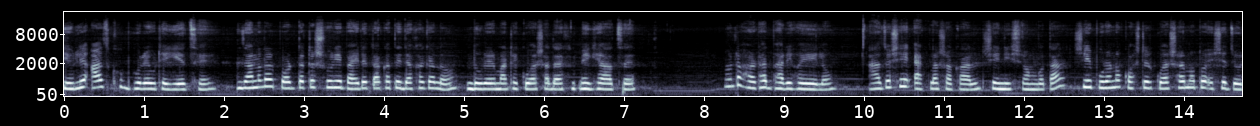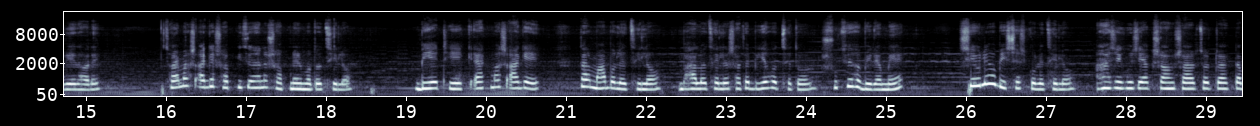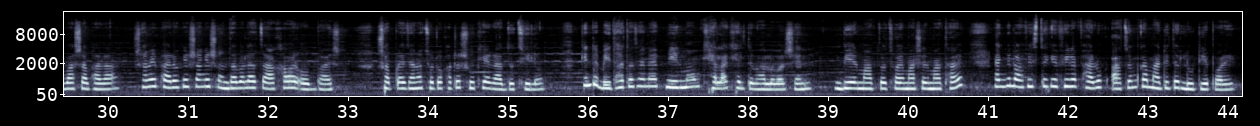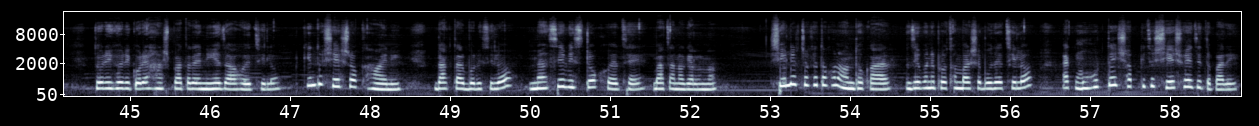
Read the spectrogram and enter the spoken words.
শিউলি আজ খুব ভোরে উঠে গিয়েছে। জানালার পর্দাটা সরিয়ে বাইরে তাকাতে দেখা গেল, দূরের মাঠে কুয়াশা দেখ মেঘে আছে। মনটা হঠাৎ ভারী হয়ে এলো। আজও সেই একলা সকাল, সেই নিঃসঙ্গতা, সেই পুরনো কষ্টের কুয়াশার মতো এসে জড়িয়ে ধরে। ছয় মাস আগে সব কিছু যেন স্বপ্নের মতো ছিল। বিয়ে ঠিক এক মাস আগে তার মা বলেছিল, ভালো ছেলের সাথে বিয়ে হচ্ছে তোর, সুখী হবি রে মেয়ে। শিউলিও বিশ্বাস করেছিল হাসি খুশি এক সংসার, ছোট্ট একটা বাসা ভাড়া। স্বামী ফারুকের সঙ্গে সন্ধ্যাবেলা চা খাওয়ার অভ্যাস। সবটাই যেন ছোটোখাটো সুখের রাজ্য ছিল। কিন্তু বিধাতা যেন এক নির্মম খেলা খেলতে ভালোবাসেন। বিয়ের মাত্র ছয় মাসের মাথায় একদিন অফিস থেকে ফিরে ফারুক আচমকা মাটিতে লুটিয়ে পড়ে। তড়িঘড়ি করে হাসপাতালে নিয়ে যাওয়া হয়েছিল। কিন্তু শেষ রক্ষা হয়নি। ডাক্তার বলেছিল, ম্যাসিভ স্ট্রোক হয়েছে, বাঁচানো গেল না। শিউলির চোখে তখন অন্ধকার। জীবনে প্রথমবার সে বুঝেছিল, এক মুহূর্তেই সব কিছু শেষ হয়ে যেতে পারে।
